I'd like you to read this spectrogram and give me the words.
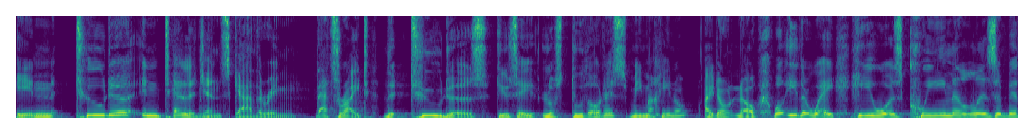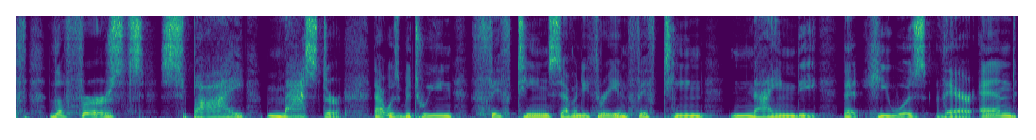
in Tudor intelligence gathering. That's right, the Tudors. Do you say los Tudores, me imagino? I don't know. Well, either way, he was Queen Elizabeth I's spy master. That was between 1573 and 1590 that he was there. And,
